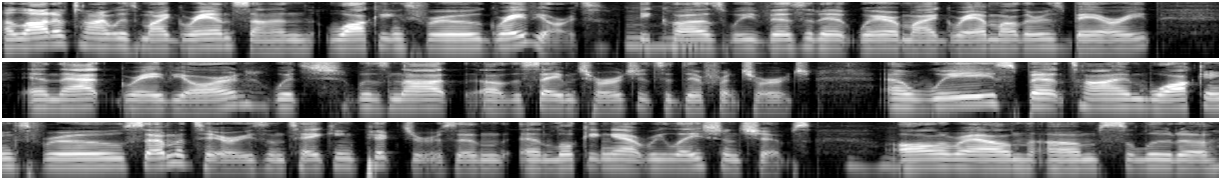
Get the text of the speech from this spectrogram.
a lot of time with my grandson walking through graveyards mm-hmm. because we visited where my grandmother is buried in that graveyard, which was not uh, the same church; it's a different church and we spent time walking through cemeteries and taking pictures and, and looking at relationships mm-hmm. all around um, Saluda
